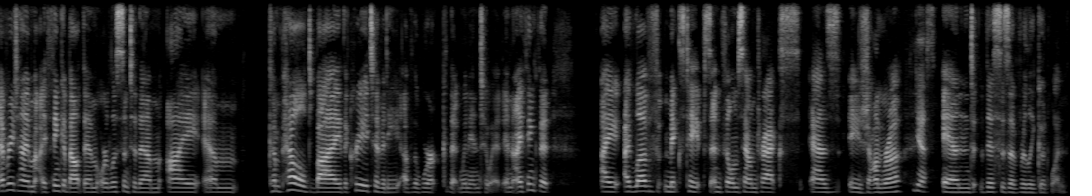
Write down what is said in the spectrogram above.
every time I think about them or listen to them, I am compelled by the creativity of the work that went into it. And I think that I I love mixtapes and film soundtracks as a genre, Yes. and this is a really good one.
